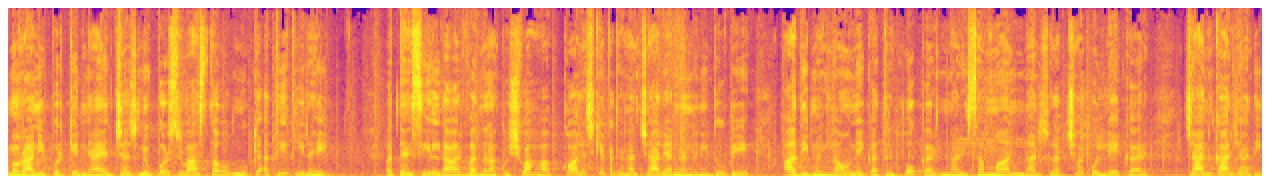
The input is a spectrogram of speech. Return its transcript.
मौरानीपुर के न्याय जज नुपुर श्रीवास्तव मुख्य अतिथि रहे। व तहसीलदार वंदना कुशवाहा, कॉलेज के प्रधानाचार्य नंदिनी दुबे आदि महिलाओं ने एकत्र होकर नारी सम्मान, नारी सुरक्षा को लेकर जानकारियाँ दी।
